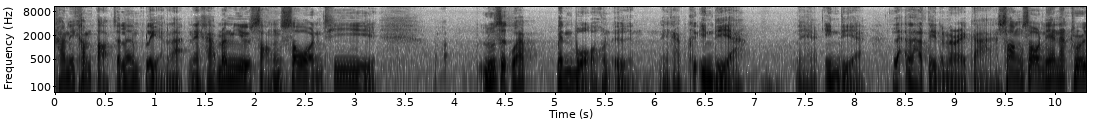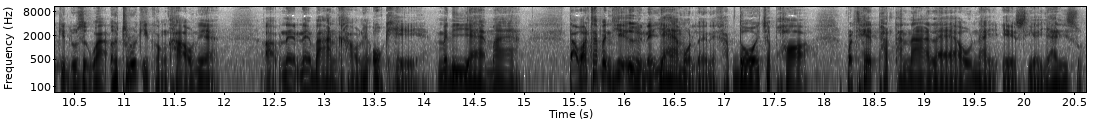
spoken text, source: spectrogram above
คราวนี้คำตอบจะเริ่มเปลี่ยนละนะครับมันมีอยู่ 2 โซนที่รู้สึกว่าเป็นบวกกับคนอื่นนะครับคืออินเดียนะฮะอินเดียและลาตินอเมริกาสองโซนนี้นักธุรกิจรู้สึกว่าเออธุรกิจของเขาเนี่ยในในบ้านเขาเนี่ยโอเค ไม่ได้แย่มาก แต่ว่าถ้าเป็นที่อื่นเนี่ยแย่หมดเลยนะครับ โดยเฉพาะประเทศพัฒนาแล้วในเอเชียแย่ที่สุด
